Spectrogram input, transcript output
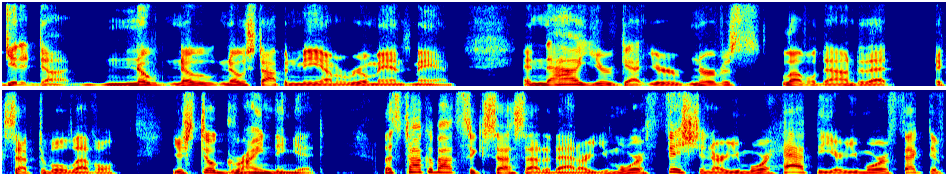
get it done. No, no, no stopping me. I'm a real man's man. And now you've got your nervous level down to that acceptable level. You're still grinding it. Let's talk about success out of that. Are you more efficient? Are you more happy? Are you more effective?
